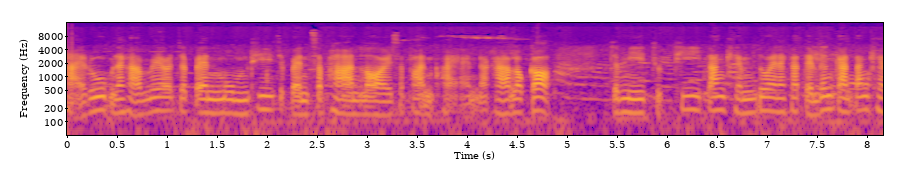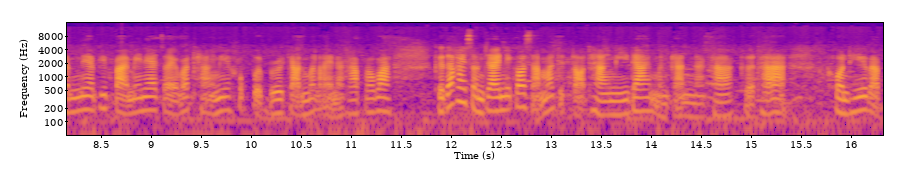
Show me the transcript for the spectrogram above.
ถ่ายรูปนะคะ ไม่ว่าจะเป็นมุมที่จะเป็นสะพานลอยสะพานแขวนนะคะ แล้วก็ จะมีจุดที่ตั้งแคมป์ด้วยนะคะ แต่เรื่องการตั้งแคมป์เนี่ยพี่ปายไม่แน่ใจว่าทางนี้เขาเปิดบริการเมื่อไหร่นะคะ เพราะว่าคือถ้าใครสนใจนี่ก็สามารถติดต่อทางนี้ได้เหมือนกันนะคะคือถ้าคนที่แบบ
